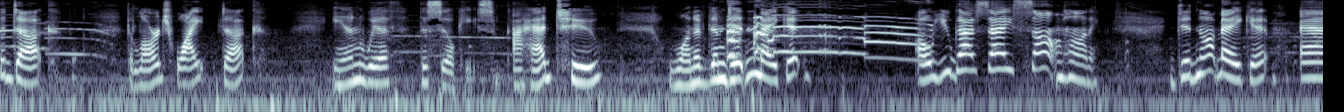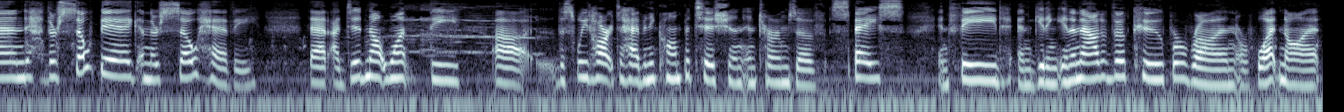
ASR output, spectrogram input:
the duck, the large white duck, in with the silkies. I had two. One of them didn't make it. Oh, you got to say something, honey. Did not make it. And they're so big and they're so heavy that I did not want the uh, the sweetheart to have any competition in terms of space and feed and getting in and out of the coop or run or whatnot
